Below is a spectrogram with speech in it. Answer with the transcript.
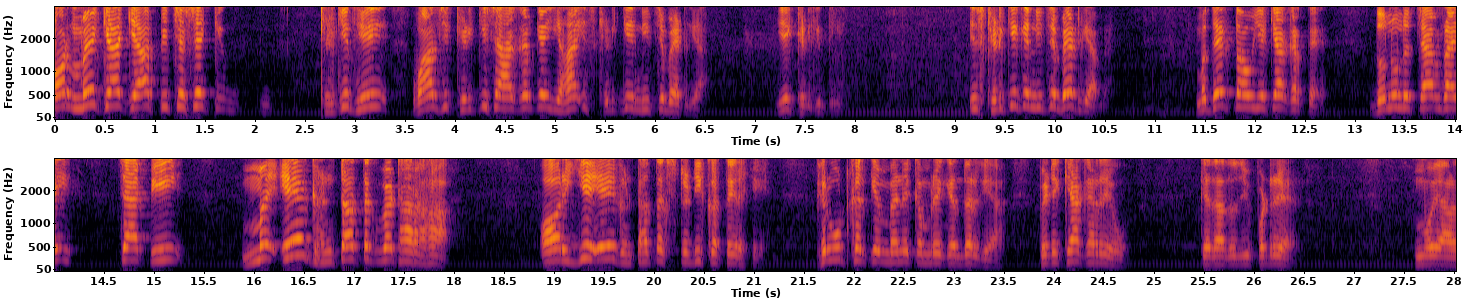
और मैं क्या किया पीछे से खिड़की थी वहाँ से खिड़की से आकर के यहाँ इस खिड़की के नीचे बैठ गया। ये खिड़की थी। इस खिड़की के नीचे बैठ गया मैं। मैं देखता हूँ ये क्या करते हैं। दोनों ने चाय बनाई चाय पी। मैं एक घंटा तक बैठा रहा और ये एक घंटा तक स्टडी करते रहे। फिर उठ करके मैंने कमरे के अंदर गया। बेटे क्या कर रहे हो? कह दादू जी पढ़ रहे हैं। वो यार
